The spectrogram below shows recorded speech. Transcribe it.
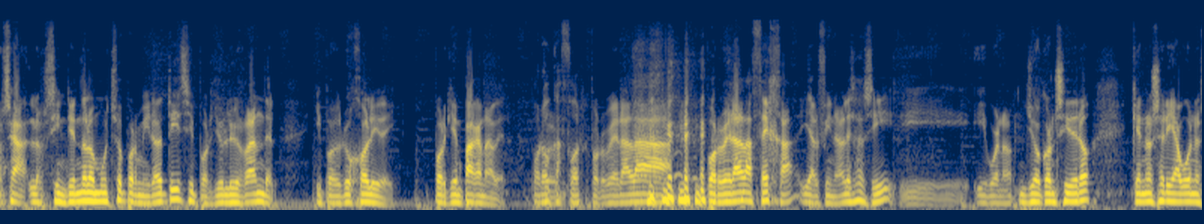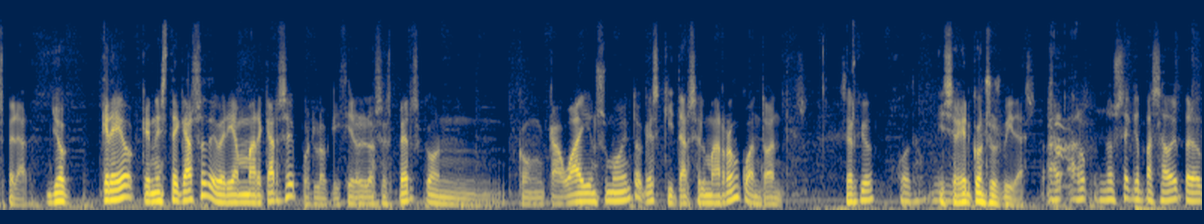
O sea, lo- sintiéndolo mucho por Mirotic y por Julius Randle y por Drew Holiday. ¿Por quién pagan a ver? Por Okafor. Por, ver a la por ver a la ceja y al final es así y, y bueno, yo considero que no sería bueno esperar. Yo creo que en este caso deberían marcarse pues lo que hicieron los Spurs con con Kawhi en su momento, que es quitarse el marrón cuanto antes Sergio. Joder. y seguir con sus vidas. Al- al- no sé qué pasa hoy, pero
